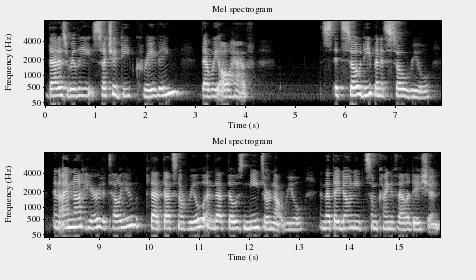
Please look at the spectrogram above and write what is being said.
That is really such a deep craving that we all have. It's so deep and it's so real. And I'm not here to tell you that that's not real and that those needs are not real and that they don't need some kind of validation.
